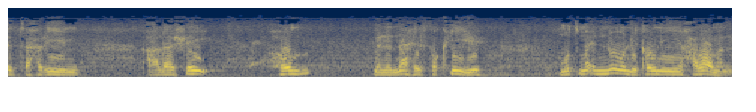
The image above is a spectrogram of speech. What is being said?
التحريم على شيء هم من الناحية الفقهية مطمئنون لكونه حراما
